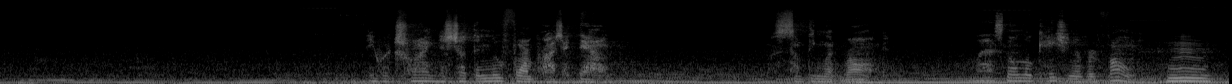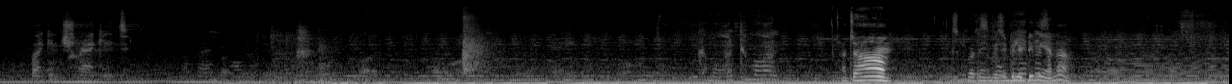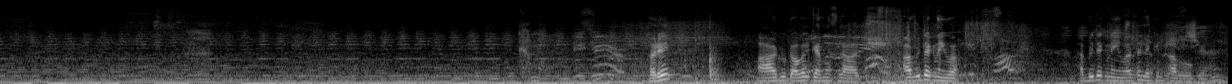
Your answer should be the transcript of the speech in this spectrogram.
They were trying to shut the new form project down. Something went wrong. Last known location of her phone. Hmm. If I can track it. अच्छा हाँ। इसके पास invisibility भी है ना। अरे आर टू टॉगल कैमोफ्लाज अभी तक नहीं हुआ। अभी तक नहीं हुआ था लेकिन अब हो गया है।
